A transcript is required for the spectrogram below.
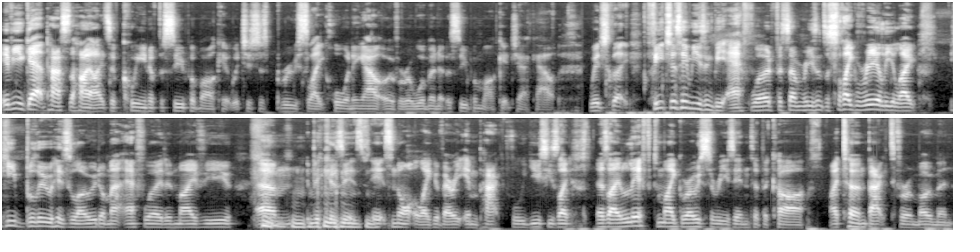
if you get past the highlights of Queen of the Supermarket, which is just Bruce like horning out over a woman at the supermarket checkout, which like features him using the F word for some reason, just like really like he blew his load on that F word in my view. Um, because it's it's not like a very impactful use. He's like, as I lift my groceries into the car, I turn back for a moment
